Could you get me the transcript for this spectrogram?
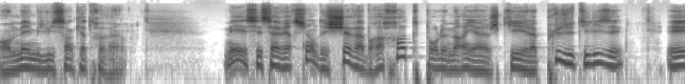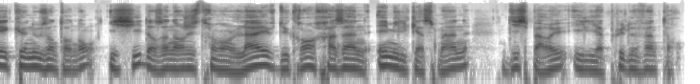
en mai 1880. Mais c'est sa version des Sheva Brachot pour le mariage qui est la plus utilisée et que nous entendons ici dans un enregistrement live du grand Chazan Émile Kassman, disparu il y a plus de 20 ans.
